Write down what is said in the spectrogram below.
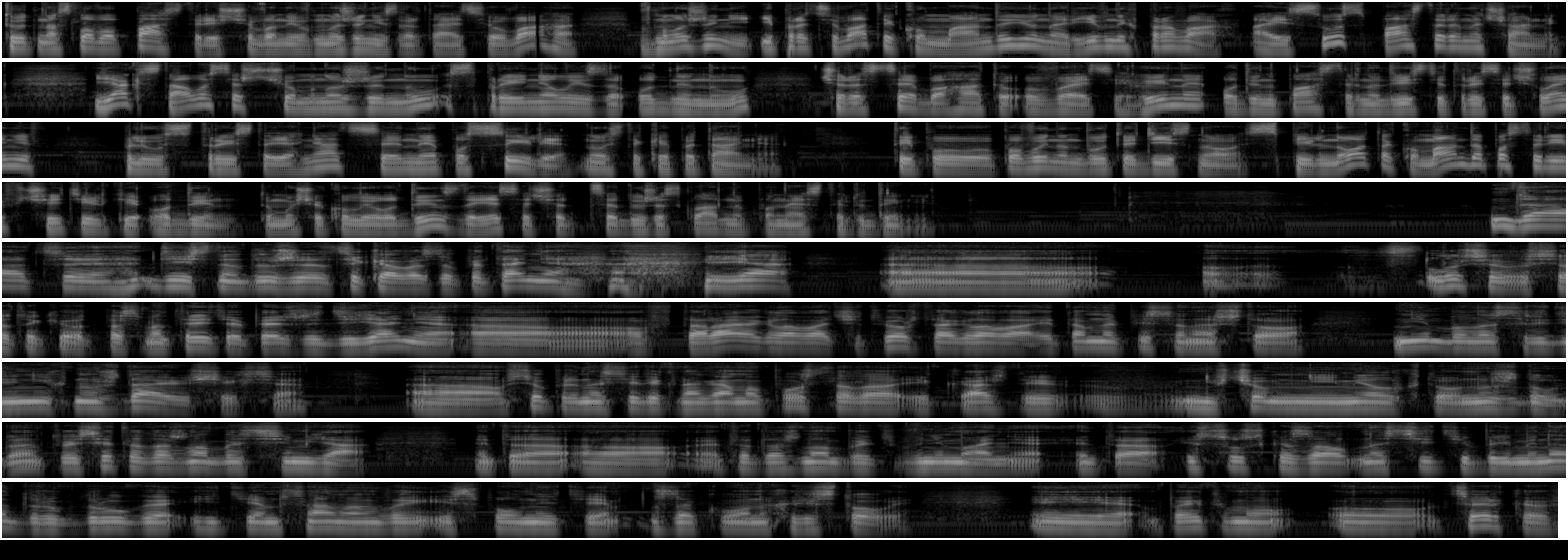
тут на слово пастирі, що вони в множині звертається увага, в множині і працювати командою на рівних правах. А Ісус пастир начальник. Як сталося, що множину сприйняли за однину? Через це багато овець гине, один пастир на 230 членів, плюс 300 ягнят це не по силі. Ну ось таке питання. Типу, повинен бути дійсно спільнота, команда пасторів чи тільки один, тому що коли один, здається, що це дуже складно понести людині. Да, це дійсно дуже цікаве запитання. Я э, лучше все-таки вот посмотреть, опять же, Деяния, э, вторая глава, четвертая глава, и там написано, что не было среди них нуждающихся. Э, все приносили к ногам апостола, и каждый ни в чем не имел кто нужду. Да? То есть это должна быть семья это, а, это должно быть внимание. Это Иисус сказал, носите бремена друг друга, и тем самым вы исполните закон Христовый. И поэтому церковь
